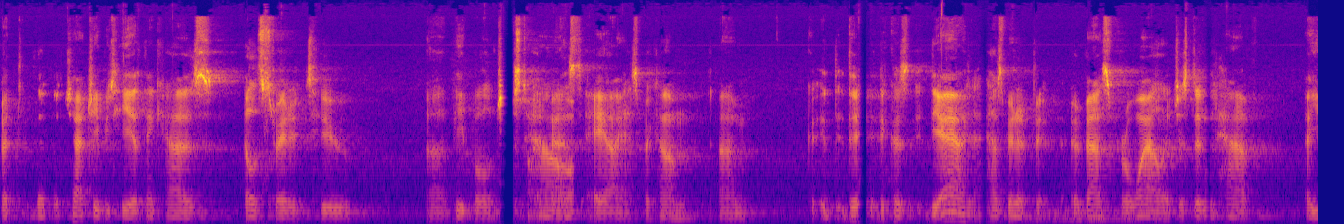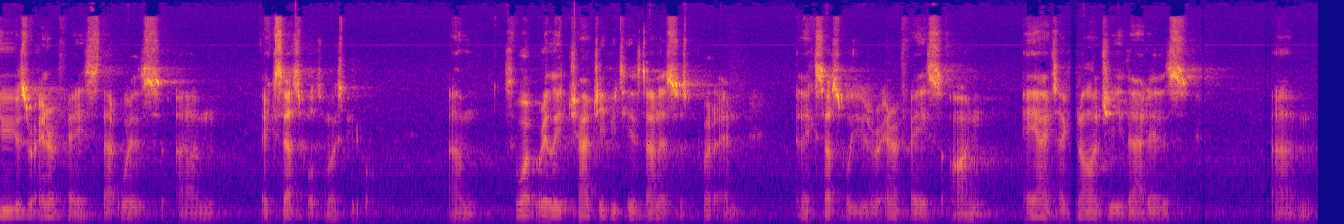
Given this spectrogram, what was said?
but the, the ChatGPT, I think, has illustrated to uh, people just how advanced AI has become. Um, the, because the AI has been advanced for a while, it just didn't have a user interface that was um, accessible to most people. Um, so what really ChatGPT has done is just put an, an accessible user interface on AI technology that is um,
